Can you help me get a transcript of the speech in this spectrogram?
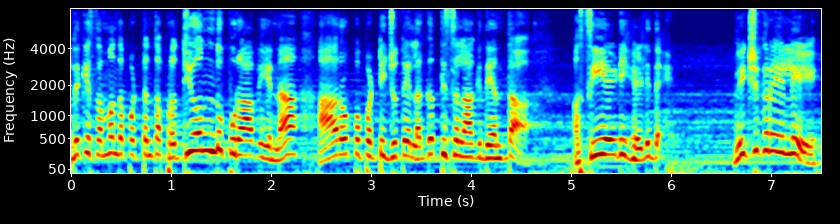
ಇದಕ್ಕೆ ಸಂಬಂಧಪಟ್ಟಂಥ ಪ್ರತಿಯೊಂದು ಪುರಾವೆಯನ್ನು ಆರೋಪ ಪಟ್ಟಿ ಜೊತೆ ಲಗತ್ತಿಸಲಾಗಿದೆ ಅಂತ ಸಿ ಐ ಡಿ ಹೇಳಿದೆ. ವೀಕ್ಷಕರೇ, ಇಲ್ಲಿ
